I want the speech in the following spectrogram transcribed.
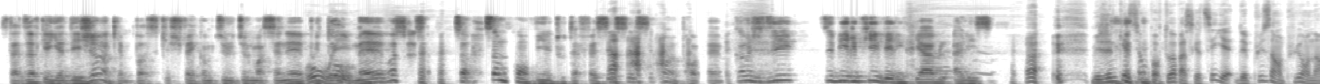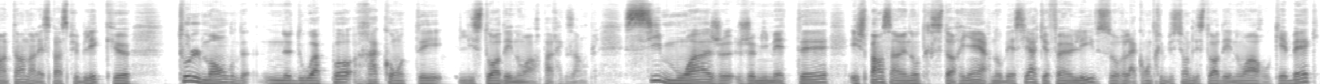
C'est-à-dire qu'il y a des gens qui n'aiment pas ce que je fais, comme tu, tu le mentionnais plus tôt. Mais moi, ça, ça, me convient tout à fait. C'est pas un problème. Comme je dis, c'est vérifié, vérifiable, allez-y. Mais j'ai une question pour toi parce que tu sais, de plus en plus, on entend dans l'espace public que tout le monde ne doit pas raconter l'histoire des Noirs, par exemple. Si moi, je, m'y mettais, et je pense à un autre historien, Arnaud Bessière, qui a fait un livre sur la contribution de l'histoire des Noirs au Québec,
